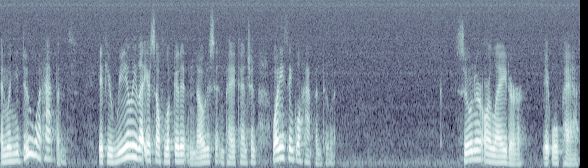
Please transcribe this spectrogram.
And when you do, what happens? If you really let yourself look at it and notice it and pay attention, what do you think will happen to it? Sooner or later, it will pass.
